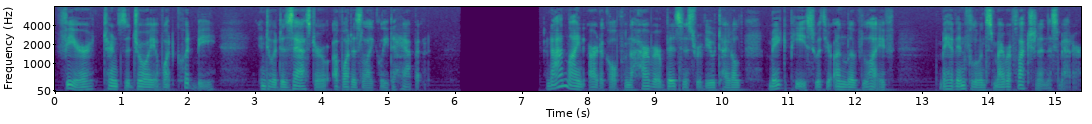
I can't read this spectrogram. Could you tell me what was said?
Fear turns the joy of what could be into a disaster of what is likely to happen. An online article from the Harvard Business Review titled Make Peace with Your Unlived Life may have influenced my reflection in this matter.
